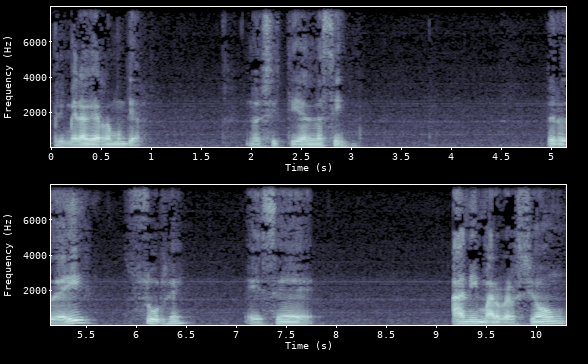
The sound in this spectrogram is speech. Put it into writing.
Primera Guerra Mundial no existía el nazismo. Pero de ahí surge ese animarversión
